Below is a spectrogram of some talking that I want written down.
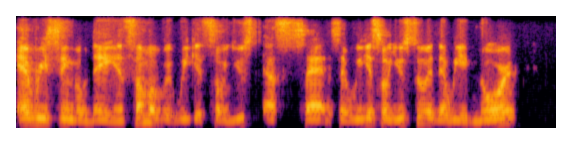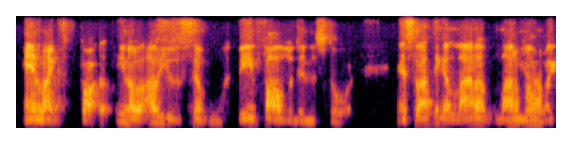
every single day, and some of it we get so used. That's sad to say. We get so used to it that we ignore it. And like, far- you know, I'll use a simple one: being followed in the store. And so I think a lot of a lot of my Yeah. white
